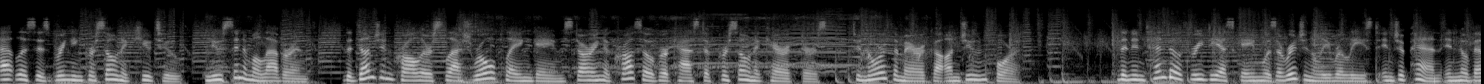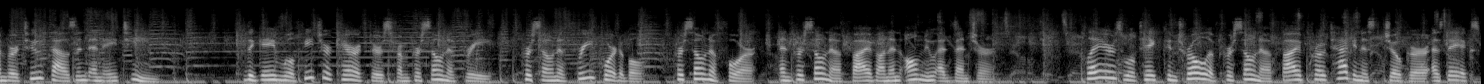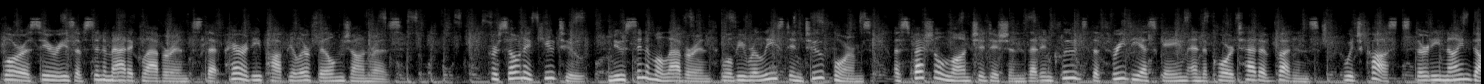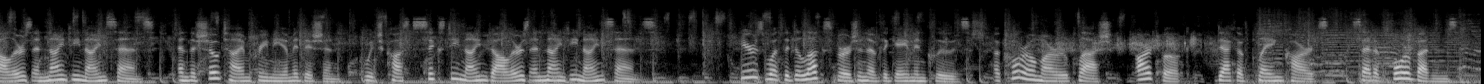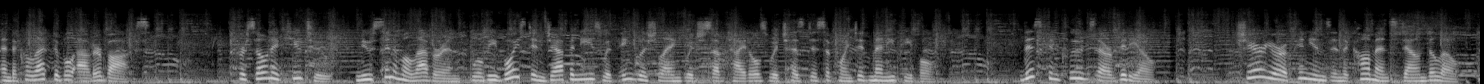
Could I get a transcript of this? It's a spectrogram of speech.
Atlus is bringing Persona Q2, New Cinema Labyrinth, the dungeon crawler slash role-playing game starring a crossover cast of Persona characters, to North America on June 4. The Nintendo 3DS game was originally released in Japan in November 2018. The game will feature characters from Persona 3, Persona 3 Portable, Persona 4, and Persona 5 on an all-new adventure. Players will take control of Persona 5 protagonist Joker as they explore a series of cinematic labyrinths that parody popular film genres. Persona Q2, New Cinema Labyrinth will be released in two forms, a special launch edition that includes the 3DS game and a quartet of buttons, which costs $39.99, and the Showtime Premium Edition, which costs $69.99. Here's what the deluxe version of the game includes, a Koromaru plush, art book, deck of playing cards, set of four buttons, and a collectible outer box. Persona Q2, New Cinema Labyrinth will be voiced in Japanese with English language subtitles which has disappointed many people. This concludes our video. Share your opinions in the comments down below.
